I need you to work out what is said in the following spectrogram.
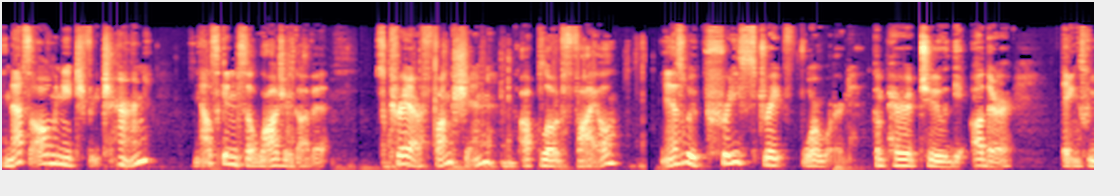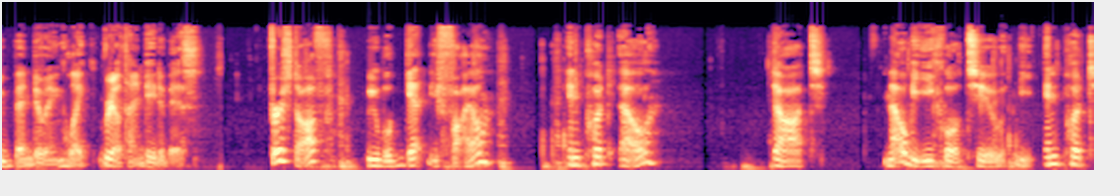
And that's all we need to return. Now let's get into the logic of it. Let's create our function, upload file. And this will be pretty straightforward compared to the other things we've been doing, like real-time database. First off, we will get the file, input L dot, that will be equal to the input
